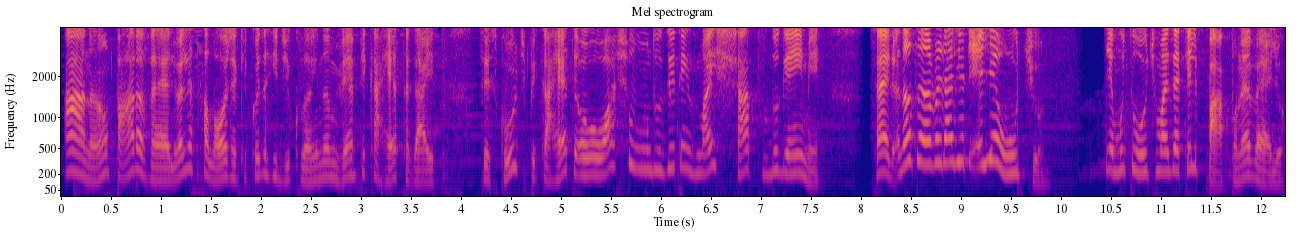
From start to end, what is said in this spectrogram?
Ah, não, para, velho. Olha essa loja, que coisa ridícula. Ainda me vem a picarreta, guys. Vocês curtem picarreta? Eu acho um dos itens mais chatos do game. Sério? Não, na verdade ele, é útil. Ele é muito útil, mas é aquele papo, né, velho?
